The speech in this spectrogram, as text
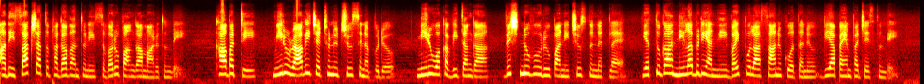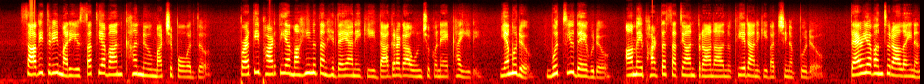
అది సాక్షాత్ భగవంతుని స్వరూపంగా మారుతుంది. కాబట్టి మీరు రావి చెట్టును చూసినప్పుడు మీరు ఒక విధంగా విష్ణువు రూపాన్ని చూస్తున్నట్లే ఎత్తుగా నిలబడి అన్ని వైపులా సానుకూతను వ్యాపయింపజేస్తుంది సావిత్రి మరియు సత్యవాన్ ఖన్ను మర్చిపోవద్దు. ప్రతి భారతీయ మహీనత హృదయానికి దగ్గరగా ఉంచుకునే ఖైది. యముడు మృత్యుదేవుడు ఆమె భర్త సత్యాన్ ప్రాణాలను తీయడానికి వచ్చినప్పుడు ధైర్యవంతురాలైన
